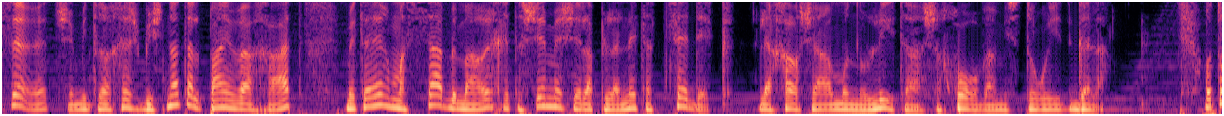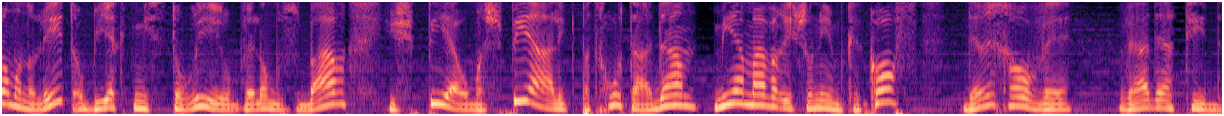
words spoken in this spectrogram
הסרט, שמתרחש בשנת 2001, מתאר מסע במערכת השמש של הפלנטה צדק, לאחר שהמונוליט השחור והמסתורי התגלה. אותו מונוליט, אובייקט מסתורי ולא מוסבר, השפיע ומשפיע על התפתחות האדם מימיו הראשונים כקוף, דרך ההווה ועד העתיד.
